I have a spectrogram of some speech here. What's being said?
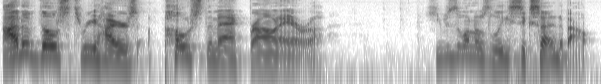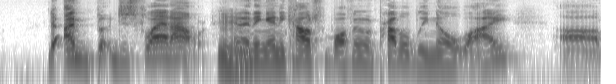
out of those three hires post the Mack Brown era, he was the one I was least excited about. I'm just flat out. And I think any college football fan would probably know why. Uh,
